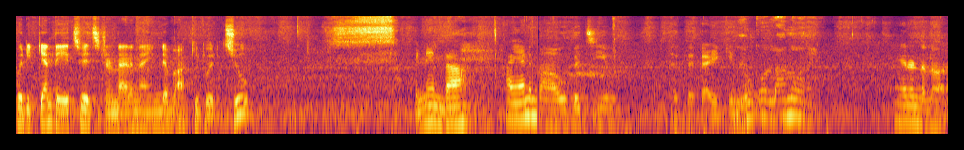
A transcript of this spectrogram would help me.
പൊരിക്കാൻ തേച്ച് വെച്ചിട്ടുണ്ടായിരുന്നു. അതിന്റെ ബാക്കി പൊരിച്ചു. പിന്നെ എന്താ? അയാൾ മാവ് ബജിയും ഒക്കെ കഴിക്കുന്നു. കൊള്ളാന്ന് പറയാം. എങ്ങനെയുണ്ടെന്ന് പറ.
